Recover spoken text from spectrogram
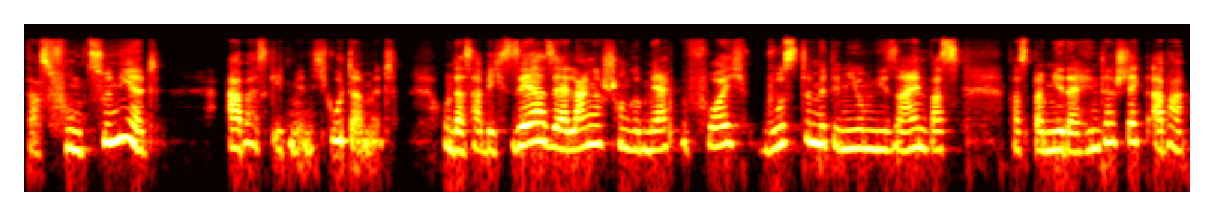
Das funktioniert, aber es geht mir nicht gut damit. Und das habe ich sehr, sehr lange schon gemerkt, bevor ich wusste mit dem Human Design, was, was bei mir dahinter steckt. Aber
